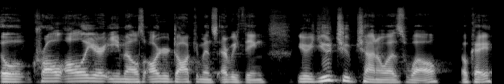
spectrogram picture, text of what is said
it'll crawl all your emails, all your documents, everything, your YouTube channel as well. Okay.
